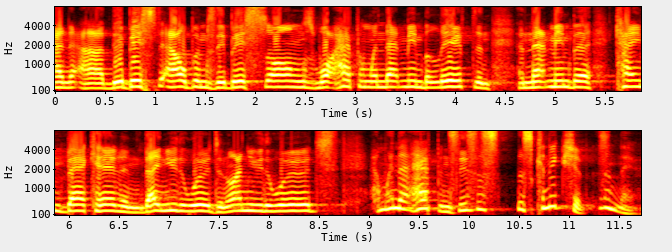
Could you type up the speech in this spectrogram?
and uh, their best albums, their best songs, what happened when that member left and, and that member came back in and they knew the words and I knew the words. And when that happens, there's this, this connection, isn't there?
